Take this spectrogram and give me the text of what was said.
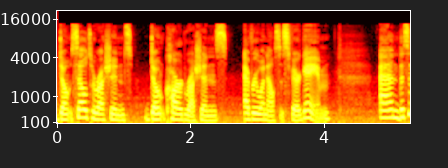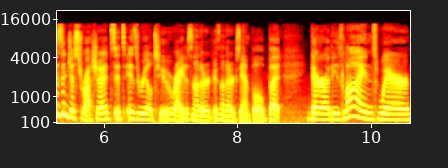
don't sell to Russians, don't card Russians, everyone else is fair game. And this isn't just Russia, it's, it's Israel too, right? Is another, is another example. But there are these lines where,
